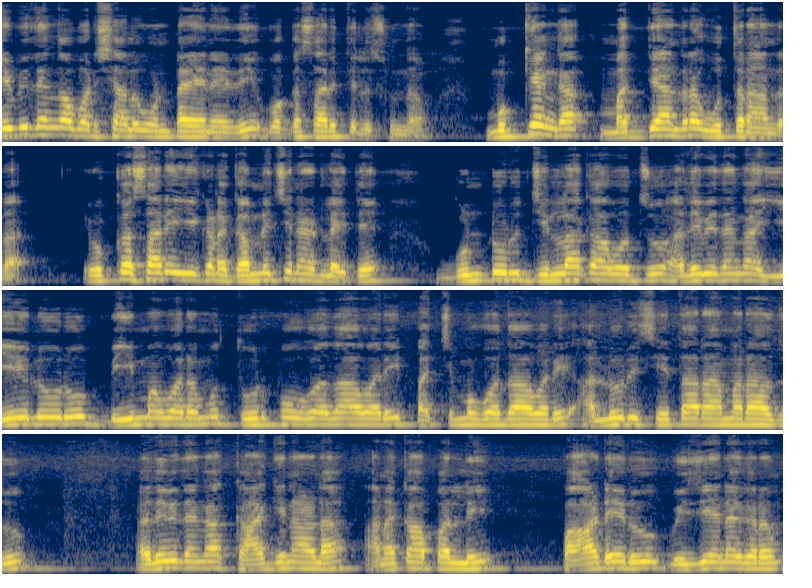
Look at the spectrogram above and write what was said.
ఏ విధంగా వర్షాలు ఉంటాయనేది ఒకసారి తెలుసుకుందాం. ముఖ్యంగా మధ్యాంధ్ర ఉత్తరాంధ్ర. ఒక్కసారి ఇక్కడ గమనించినట్లయితే గుంటూరు జిల్లా కావచ్చు అదేవిధంగా ఏలూరు భీమవరము తూర్పు గోదావరి పశ్చిమ గోదావరి అల్లూరి సీతారామరాజు అదేవిధంగా కాకినాడ అనకాపల్లి పాడేరు విజయనగరం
